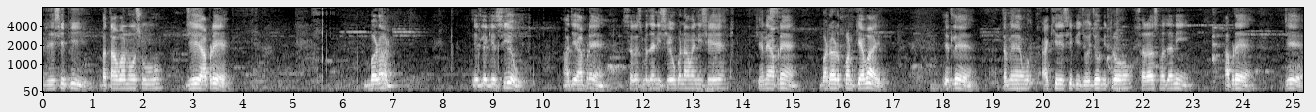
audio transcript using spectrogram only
રેસીપી બતાવવાનો છું, જે આપણે બળદ, એટલે કે સેવ, આજે આપણે સરસ મજાની સેવ બનાવવાની છે, જેને આપણે બળદ પણ કહેવાય. એટલે તમે આખી રેસીપી જોઈજો મિત્રો. સરસ મજાની. આપણે જે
